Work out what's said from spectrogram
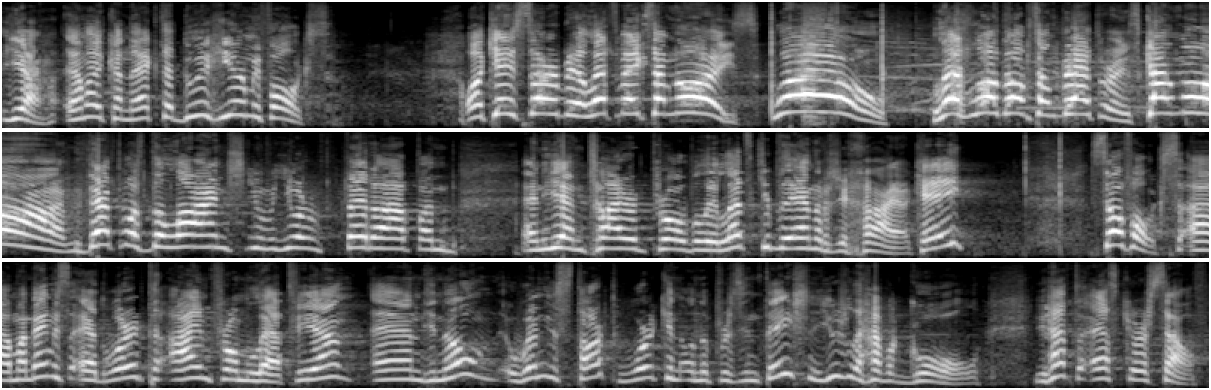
yeah, am I connected? Do you hear me, folks? Okay, Serbia, let's make some noise. Whoa! Let's load up some batteries. Come on! That was the lunch. You, you're fed up and and yeah, I'm tired probably. Let's keep the energy high, okay? So folks, uh, my name is Edward. I'm from Latvia. And you know, when you start working on a presentation, you usually have a goal. You have to ask yourself,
